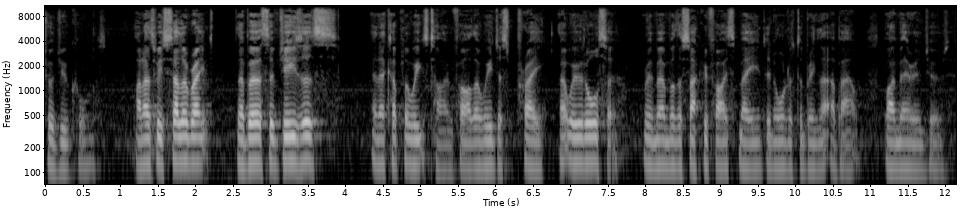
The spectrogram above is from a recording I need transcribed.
should you call us. And as we celebrate the birth of Jesus, in a couple of weeks' time, Father, we just pray that we would also remember the sacrifice made in order to bring that about by Mary and Joseph.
